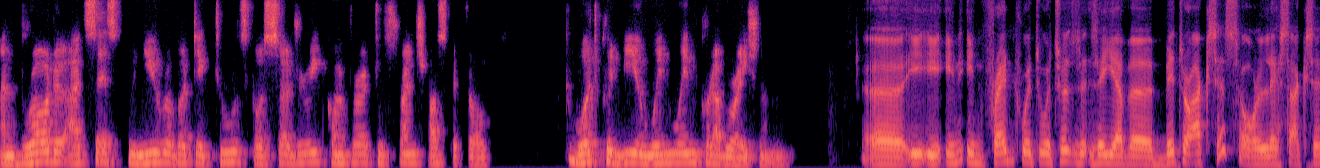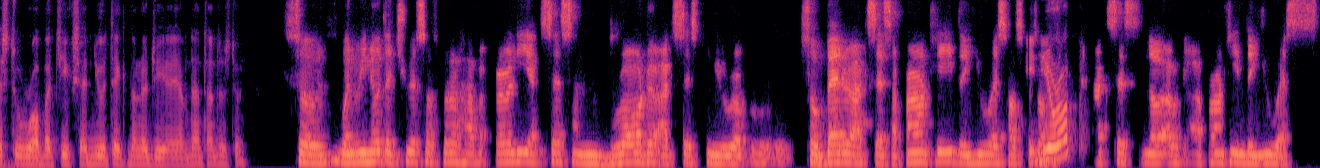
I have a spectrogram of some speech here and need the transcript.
and broader access to new robotic tools for surgery compared to French hospitals? What could be a win-win collaboration? Uh, in, in French, what, what was, they have a better access or less access to robotics and new technology? I have not understood. So when we know that US hospitals have early access and broader access to Europe, so better access. Apparently, the US hospital in Europe access. No, apparently in the US.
